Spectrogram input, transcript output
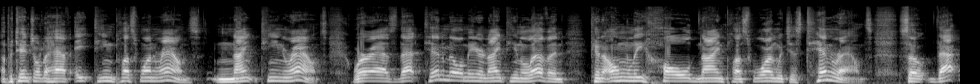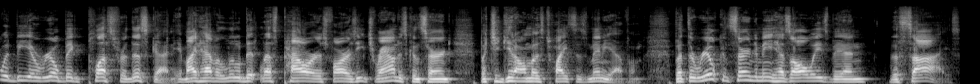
a potential to have 18 plus 1 rounds, 19 rounds. Whereas that 10 millimeter 1911 can only hold 9 plus 1, which is 10 rounds. So that would be a real big plus for this gun. It might have a little bit less power as far as each round is concerned, but you get almost twice as many of them. But the real concern to me has always been the size.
